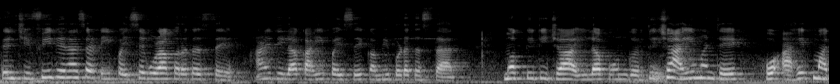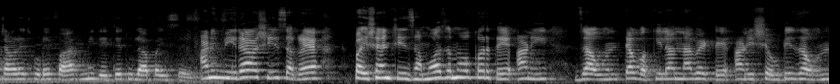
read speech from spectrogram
त्यांची फी देण्यासाठी पैसे गोळा करत असते आणि तिला काही पैसे कमी पडत असतात. मग ती तिच्या आईला फोन करते. तिची आई म्हणते हो आहेत माझ्याकडे थोडेफार मी देते तुला पैसे. आणि मीरा अशी सगळ्या पैशांची जमवाजमव करते आणि जाऊन त्या वकिलांना भेटते आणि शेवटी जाऊन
